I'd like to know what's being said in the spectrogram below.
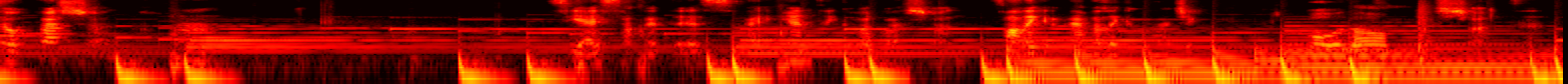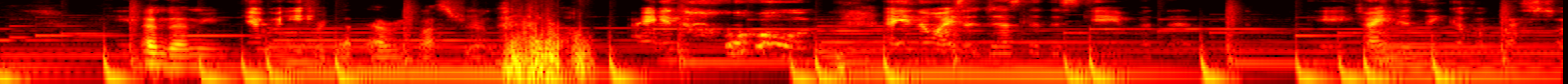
so question. Hmm. See, I suck at this. I can't think of a question. It's not like I have a, like a magic bowl of Um, questions. Okay. And then you Give me. forget every question. I know. I know I suggested this game, but then. Okay, trying to think of a question.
